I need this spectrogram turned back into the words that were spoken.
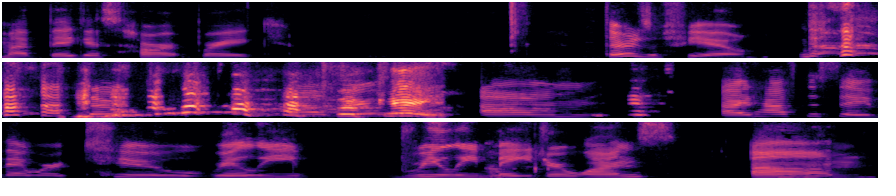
My biggest heartbreak there's a few. uh, okay. um, I'd have to say there were two really, really major ones. Um,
